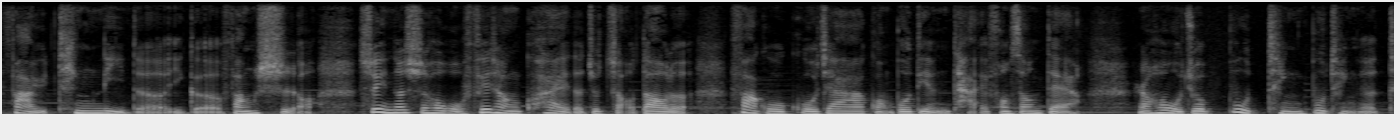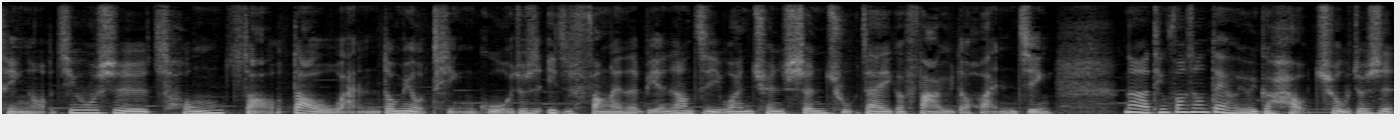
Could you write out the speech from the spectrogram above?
法语听力的一个方式哦，所以那时候我非常快的就找到了法国国家广播电台 France Inter，然后我就不停不停的听哦，几乎是从早到晚都没有停过，就是一直放在那边，让自己完全身处在一个法语的环境。那听 France Inter 有一个好处，就是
